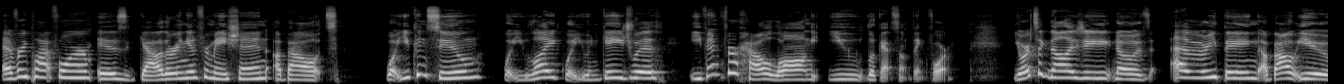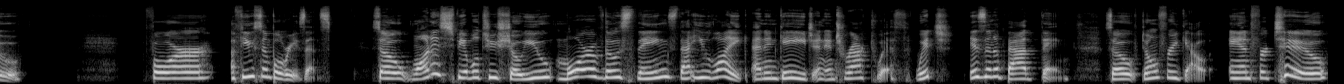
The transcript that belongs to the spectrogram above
Every platform is gathering information about what you consume, what you like, what you engage with, even for how long you look at something for. Your technology knows everything about you for a few simple reasons. So, one is to be able to show you more of those things that you like and engage and interact with, which isn't a bad thing. So don't freak out. And for two,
